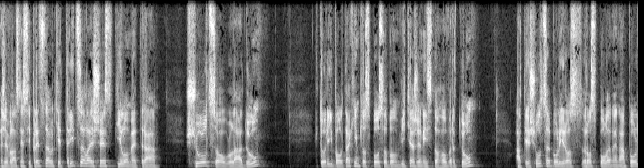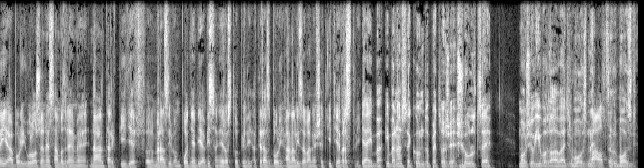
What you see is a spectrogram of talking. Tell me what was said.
že vlastne si predstavte 3,6 kilometra šulcov ľadu, ktorý bol takýmto spôsobom vyťažený z toho vrtu a tie šulce boli roz, rozpolené na poli a boli uložené samozrejme na Antarktíde v mrazivom podnebi, aby sa neroztopili. A teraz boli analyzované všetky tie vrstvy. Ja iba, iba na sekundu, pretože šulce môžu vyvolávať rôzne, rôzne,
